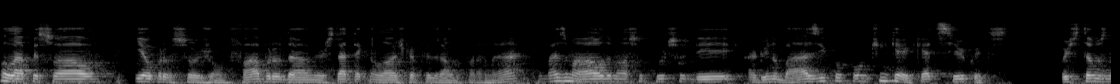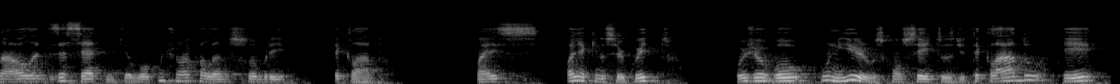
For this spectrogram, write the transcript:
Olá pessoal, aqui é o professor João Fabro da Universidade Tecnológica Federal do Paraná com mais uma aula do nosso curso de Arduino Básico com Tinkercad Circuits. Hoje estamos na aula 17 em que eu vou continuar falando sobre teclado. Mas olha aqui no circuito, hoje eu vou unir os conceitos de teclado e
